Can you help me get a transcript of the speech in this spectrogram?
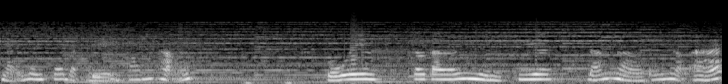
nhảy lên xe đạp điện phóng thẳng. Vũ Yên, sao ta thấy người kia đáng ngờ thế nào á,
